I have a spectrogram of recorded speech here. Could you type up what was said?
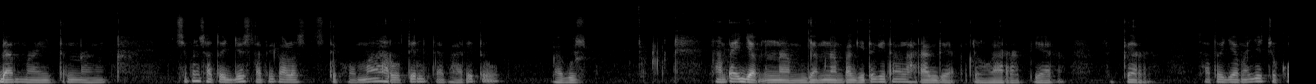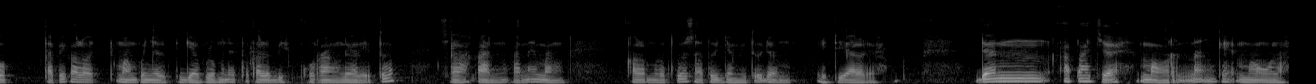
damai tenang. Meskipun satu juz tapi kalau istiqomah rutin setiap hari tuh bagus sampai jam 6 jam 6 pagi itu kita olahraga keluar biar seger. Satu jam aja cukup. Tapi kalau mampunya 30 menit atau lebih kurang dari itu silahkan. Karena emang kalau menurutku satu jam itu udah ideal ya. Dan apa aja? Mau renang kayak mau lah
